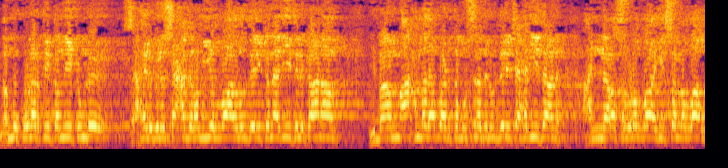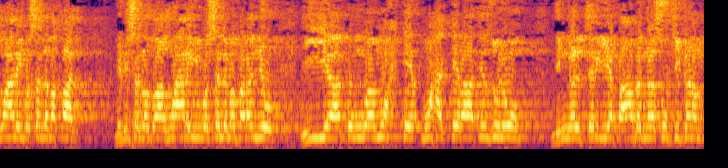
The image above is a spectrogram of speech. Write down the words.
നമുക്ക് ഉണർത്തി തന്നിട്ടുണ്ട്. സഹൽബിൻ സഅദ് റളിയല്ലാഹു അൻഹു ഉദ്ധരിക്കുന്ന ഹദീസിൽ കാണാം. ഇമാം അഹമ്മദ് അവിടുത്തെ മുസ്നദിൽ ഉദ്ധരിച്ച ഹദീസാണ്. അന്ന റസൂലുള്ളാഹി സ്വല്ലല്ലാഹു അലൈഹി വസല്ലമ ഖാൽ നബി സല്ലല്ലാഹു അലൈഹി വസല്ലമ പറഞ്ഞു ഇയ്യാകും വ മുഹ്ഖി- മുഹഖിറാത്തി നിങ്ങൾ ചെറിയ പാപങ്ങളെ സൂക്ഷിക്കണം.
